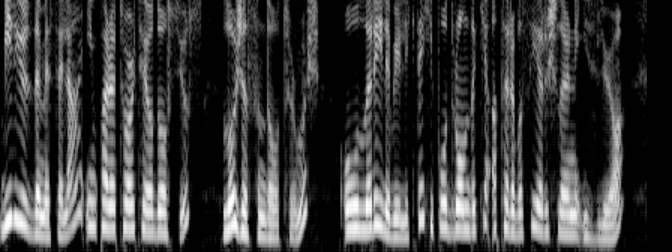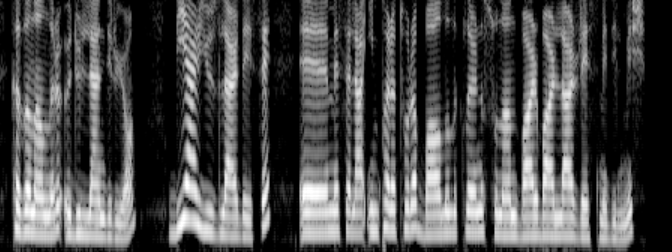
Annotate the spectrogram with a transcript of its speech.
Bir yüzde mesela İmparator Theodosius lojasında oturmuş, oğulları ile birlikte hipodromdaki at arabası yarışlarını izliyor, kazananları ödüllendiriyor. Diğer yüzlerde ise e, mesela imparatora bağlılıklarını sunan barbarlar resmedilmiş,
